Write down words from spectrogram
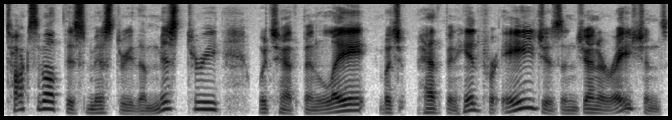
talks about this mystery, the mystery which hath been laid, which hath been hid for ages and generations,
